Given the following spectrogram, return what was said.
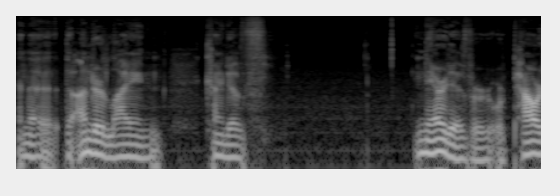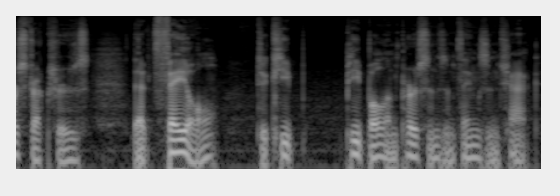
and the the underlying kind of narrative or, or power structures that fail to keep people and persons and things in check.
